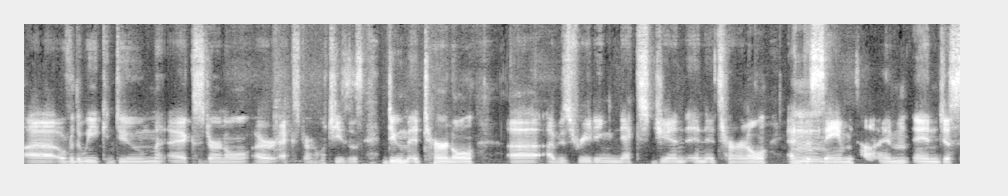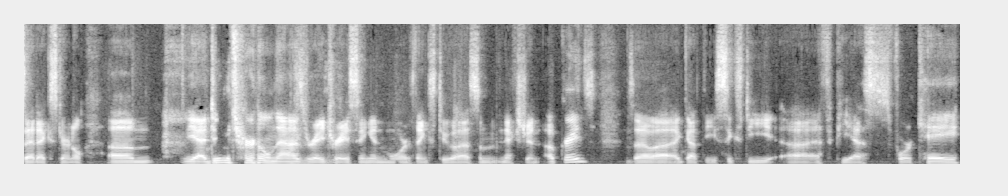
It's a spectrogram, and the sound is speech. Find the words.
uh, over the week, Doom external or external, Jesus, Doom Eternal. Uh, I was reading Next Gen and Eternal at the Mm. same time and just said external. Um, yeah, Doom Eternal now has ray tracing and more thanks to uh, some next gen upgrades. So uh, I got the 60 uh, FPS 4K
